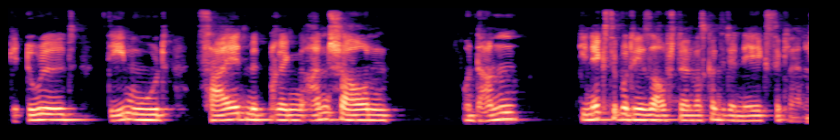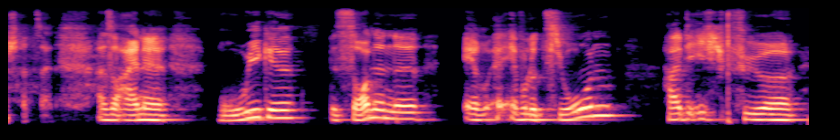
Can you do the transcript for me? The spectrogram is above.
Geduld, Demut, Zeit mitbringen, anschauen, und dann die nächste Hypothese aufstellen, was könnte der nächste kleine Schritt sein. Also eine ruhige, besonnene Evolution halte ich für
